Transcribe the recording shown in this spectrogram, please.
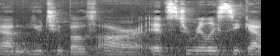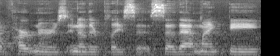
um, you two both are, it's to really seek out partners in other places. So that might be,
